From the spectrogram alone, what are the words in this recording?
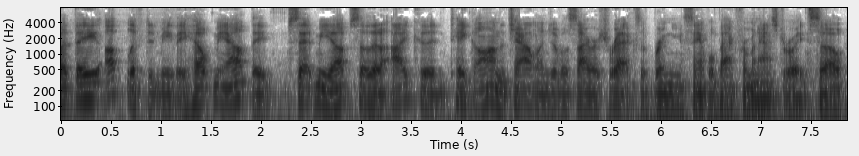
but they uplifted me. They helped me out. They set me up so that I could take on the challenge of OSIRIS REx of bringing a sample back from an asteroid. So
